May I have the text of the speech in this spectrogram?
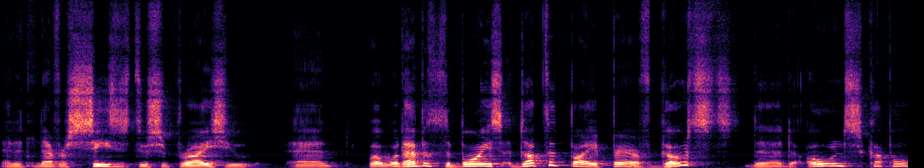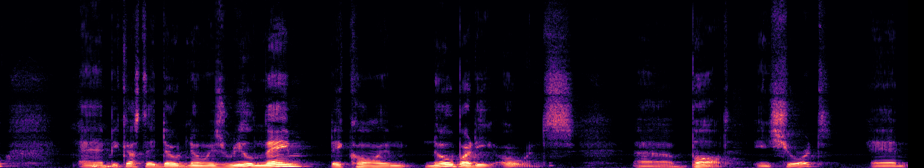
and it never ceases to surprise you. And well, what happens? The boy is adopted by a pair of ghosts, the the Owens couple, and because they don't know his real name, they call him Nobody Owens, uh, Bod in short. And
